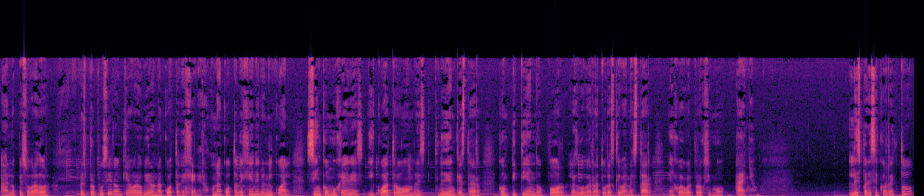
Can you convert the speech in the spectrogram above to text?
a López Obrador, pues propusieron que ahora hubiera una cuota de género. Una cuota de género en el cual cinco mujeres y cuatro hombres tendrían que estar compitiendo por las gobernaturas que van a estar en juego el próximo año. ¿Les parece correcto?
